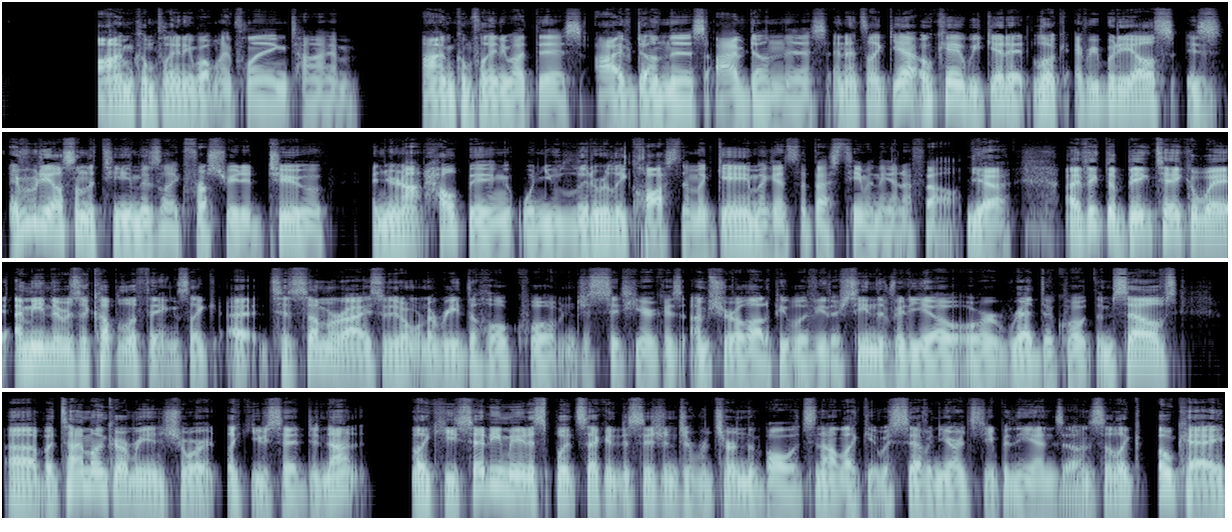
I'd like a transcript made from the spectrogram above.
I'm complaining about my playing time. I'm complaining about this. I've done this. I've done this. And it's like, yeah, okay, we get it. Look, everybody else is everybody else on the team is like frustrated too, and you're not helping when you literally cost them a game against the best team in the NFL. Yeah. I think the big takeaway, I mean, there was a couple of things. Like uh, to summarize, we don't want to read the whole quote and just sit here because I'm sure a lot of people have either seen the video or read the quote themselves. Uh, but Ty Montgomery, in short, like you said, did not, like he said he made a split second decision to return the ball. It's not like it was seven yards deep in the end zone. So, like, okay,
